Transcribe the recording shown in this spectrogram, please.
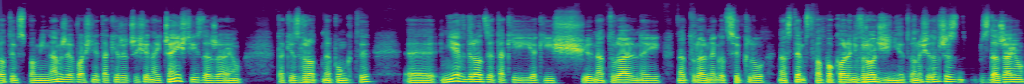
o tym wspominam, że właśnie takie rzeczy się najczęściej zdarzają, takie zwrotne punkty, e, nie w drodze takiej jakiejś naturalnej, naturalnego cyklu następstwa pokoleń w rodzinie. To one się zawsze zdarzają,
